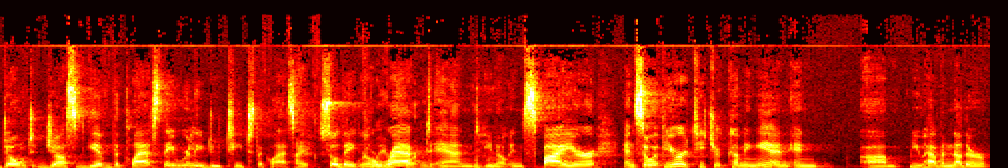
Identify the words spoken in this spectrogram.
don't just give the class; they really do teach the class. Right. So they Really correct important. and you know inspire. And so if you're a teacher coming in and um, you have another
